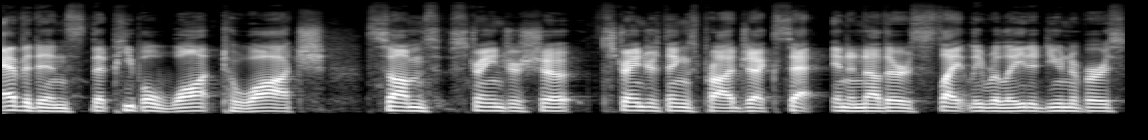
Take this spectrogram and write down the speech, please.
evidence that people want to watch some stranger show stranger things project set in another slightly related universe.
